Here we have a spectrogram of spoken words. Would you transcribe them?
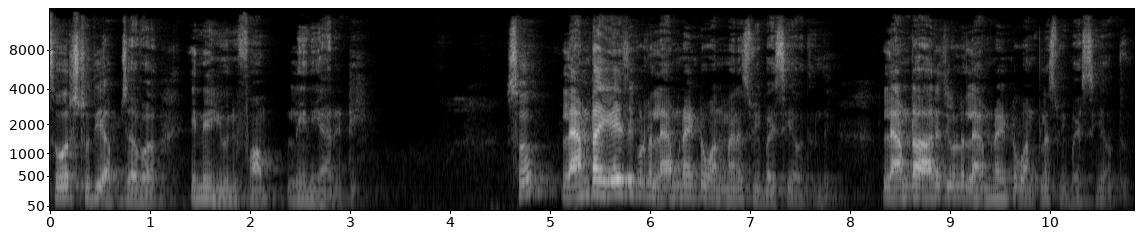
source to the observer in a uniform linearity so lambda a's equal to lambda into one minus v by c అవుతుంది. Lambda r is equal to lambda into one plus v by c అవుతుంది.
